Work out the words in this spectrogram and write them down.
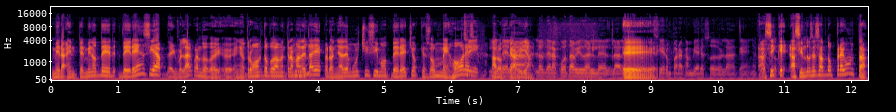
Mira, en términos de, herencia, ¿verdad? Cuando eh, en otro momento podemos entrar más detalle, pero añade muchísimos derechos que son mejores a los que había. Los de la cuota viudal la, eh, hicieron para cambiar eso de verdad. así que haciéndose esas dos preguntas,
